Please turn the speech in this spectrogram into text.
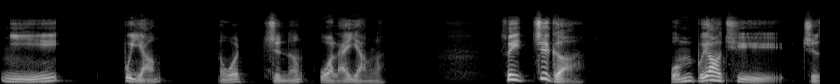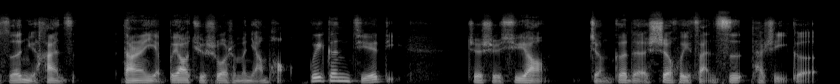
你不阳，那我只能我来阳了。所以这个我们不要去指责女汉子。当然也不要去说什么娘炮，归根结底，这是需要整个的社会反思，它是一个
